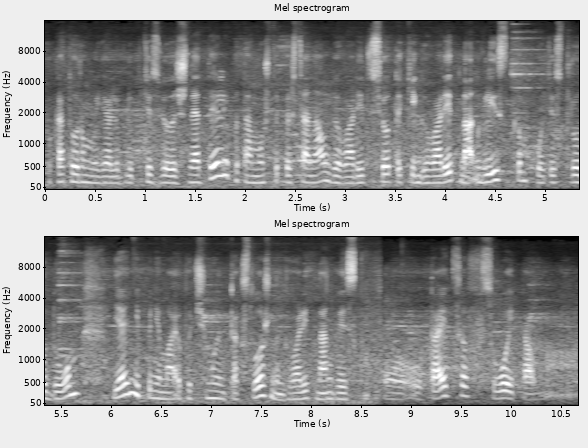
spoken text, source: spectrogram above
по которому я люблю пятизвездочные отели, потому что персонал говорит, все-таки говорит на английском, хоть и с трудом. Я не понимаю, почему им так сложно говорить на английском. у тайцев свой там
